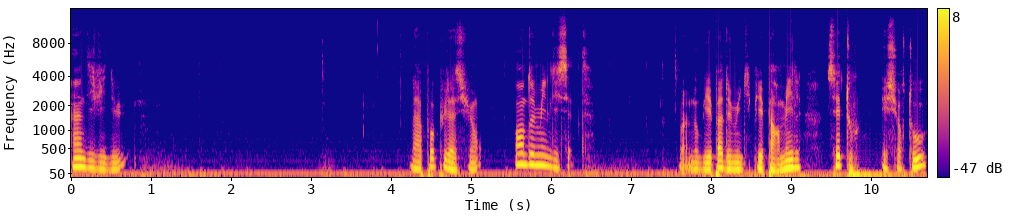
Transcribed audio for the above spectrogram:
individus la population en 2017. N'oubliez pas de multiplier par 1000, c'est tout. Et surtout,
